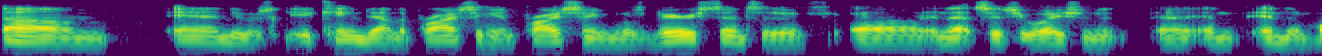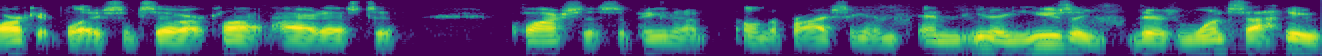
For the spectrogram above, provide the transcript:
Um, and it was it came down to pricing, and pricing was very sensitive uh, in that situation in, in the marketplace. And so our client hired us to quash the subpoena on the pricing. And and you know usually there's one side who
